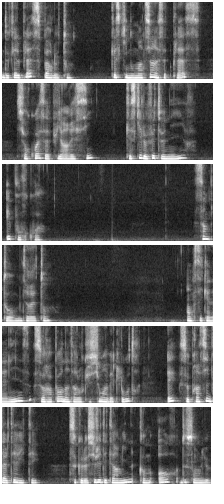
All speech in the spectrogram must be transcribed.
De quelle place parle-t-on? Qu'est-ce qui nous maintient à cette place? Sur quoi s'appuie un récit? Qu'est-ce qui le fait tenir? Et pourquoi? Symptômes, dirait-on. En psychanalyse, ce rapport d'interlocution avec l'autre ce principe d'altérité, ce que le sujet détermine comme hors de son lieu.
